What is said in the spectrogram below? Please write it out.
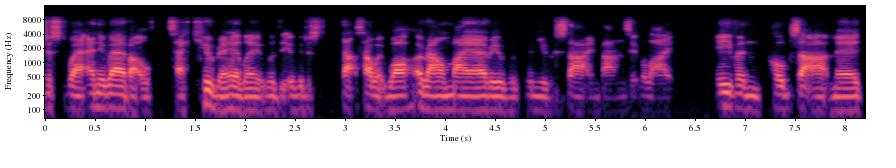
Just where anywhere that'll take you. Really, it would it would just that's how it was around my area when you were starting bands. It were like even pubs that aren't made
